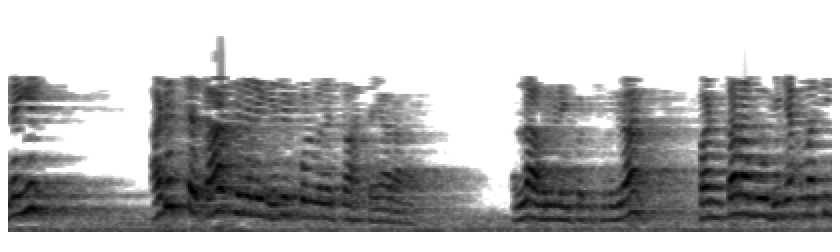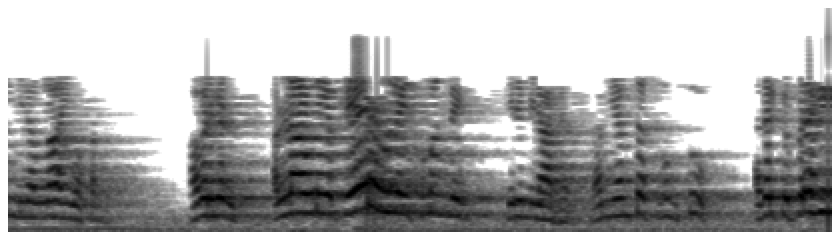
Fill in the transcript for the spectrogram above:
நிலையில் அடுத்த தாக்குதலை எதிர்கொள்வதற்காக தயாரானார்கள். அல்லாஹ் அவர்களை பற்றி சொல்கிறான் அவர்கள் அல்லாவுடைய பேரொருளை சுமந்து திரும்பினார்கள். அதற்கு பிறகு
